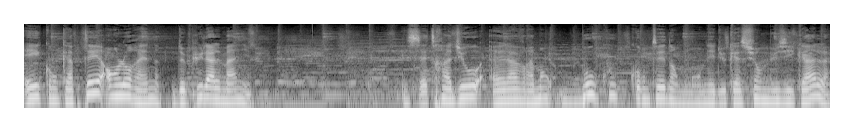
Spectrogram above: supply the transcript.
et qu'on captait en Lorraine depuis l'Allemagne. Et cette radio, elle a vraiment beaucoup compté dans mon éducation musicale.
